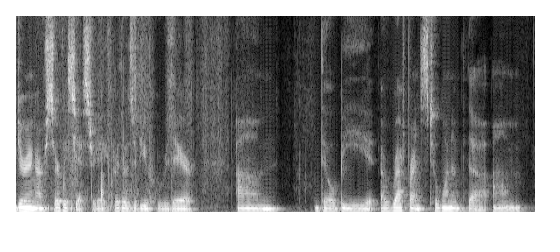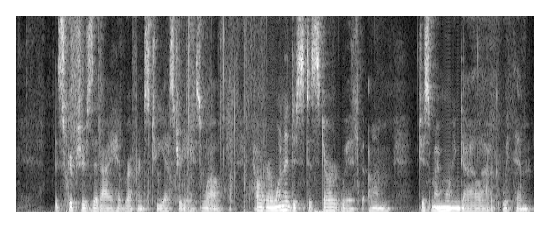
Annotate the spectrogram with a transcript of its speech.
during our service yesterday for those of you who were there um, there'll be a reference to one of the um, scriptures that I had referenced to yesterday as well. However, I wanted just to start with um, just my morning dialogue with him.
